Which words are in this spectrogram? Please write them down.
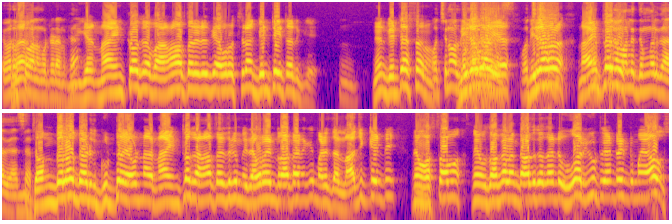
ఎవరు నా ఇంట్లోకి అనాథరికి ఎవరు వచ్చినా గెంటేయటానికి. నేను మీరెవరు నా ఇంట్లో దొంగలు కాదు దొంగలో గాడి గుడ్డో ఎవరు నా- ఇంట్లోకి అనాథరిగా మీరు ఎవరైనా రావడానికి మరి దాని లాజిక్ ఏంటి? మేము వస్తాము మేము దొంగలం కాదు కదా అంటే who are you to enter in my house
